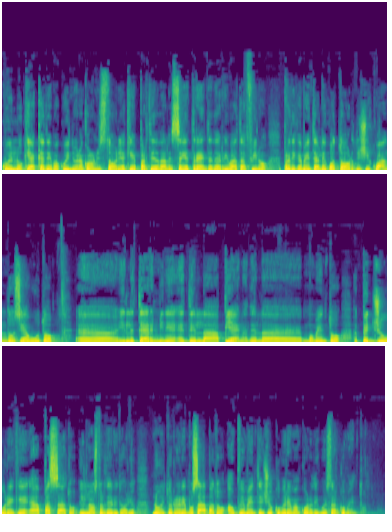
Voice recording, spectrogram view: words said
quello che accadeva. Quindi una cronistoria che è partita dalle 6.30 ed è arrivata fino praticamente alle 14 quando si è avuto eh, il termine della piena, del eh, momento peggiore che ha passato il nostro territorio. Noi torneremo sabato, ovviamente ci occuperemo ancora di questo argomento.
